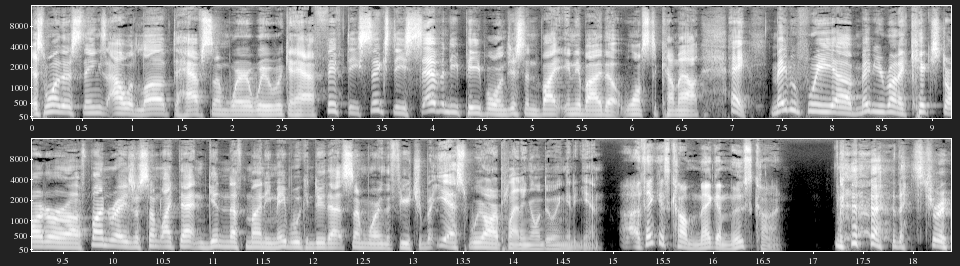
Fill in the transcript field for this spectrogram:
It's one of those things I would love to have somewhere where we could have 50, 60, 70 people and just invite anybody that wants to come out. Hey, maybe if we, uh, maybe run a Kickstarter or a fundraiser or something like that and get enough money, maybe we can do that somewhere in the future. But yes, we are planning on doing it again. I think it's called Mega Moose Con. That's true.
